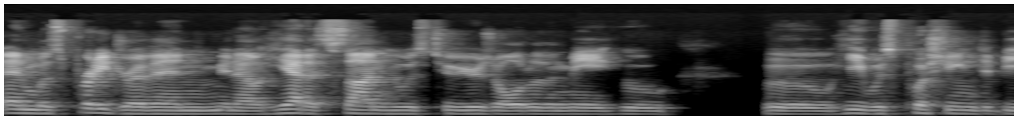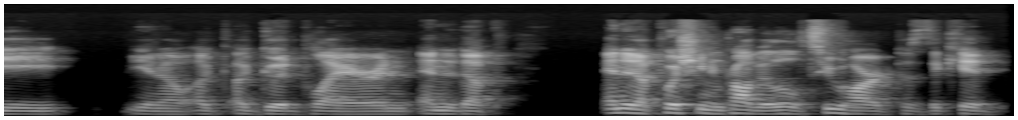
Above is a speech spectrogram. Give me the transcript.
and was pretty driven. You know, he had a son who was two years older than me who who he was pushing to be, you know, a, a good player and ended up ended up pushing him probably a little too hard because the kid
